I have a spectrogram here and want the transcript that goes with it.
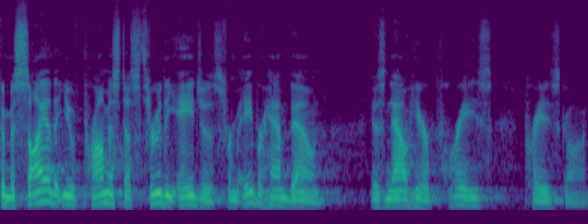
the Messiah that you've promised us through the ages, from Abraham down, is now here. Praise, praise God.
